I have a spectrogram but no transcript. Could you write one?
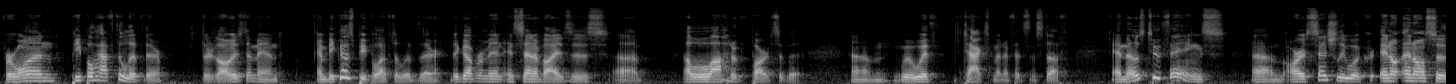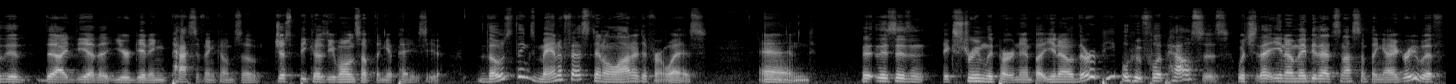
For one, people have to live there. There's always demand. And because people have to live there, the government incentivizes uh, a lot of parts of it um, with tax benefits and stuff. And those two things um, are essentially what, and, and also the, the idea that you're getting passive income. So just because you own something, it pays you. Those things manifest in a lot of different ways. And th- this isn't extremely pertinent, but you know, there are people who flip houses, which that, you know, maybe that's not something I agree with.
